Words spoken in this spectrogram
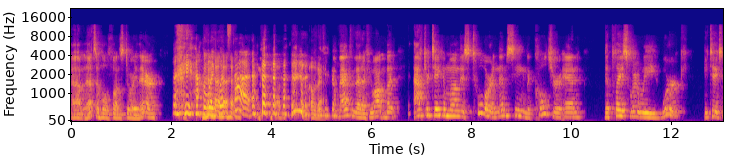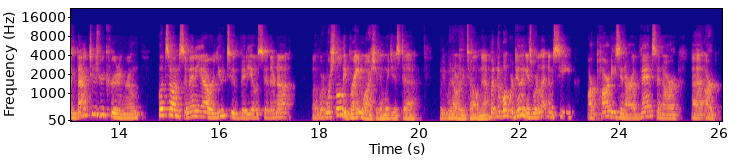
Um, that's a whole fun story there. yeah, I'm like what's that? we can come back to that if you want. But after taking them on this tour and them seeing the culture and the place where we work, he takes them back to his recruiting room puts on some Any Hour YouTube videos so they're not. We're, we're slowly brainwashing them. We just uh, we, we don't really tell them that. But no, what we're doing is we're letting them see our parties and our events and our uh, our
